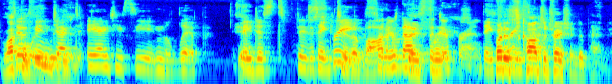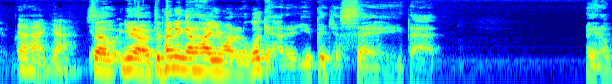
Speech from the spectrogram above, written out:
So luckily, if you we inject did. AITC in the lip, Yeah. they just They just sink freeze. to the bottom. there's- that's They the freeze. difference. They but it's freeze it. concentration dependent. right? uh-huh, yeah. So you know, depending on how you wanted to look at it, you could just say that you know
